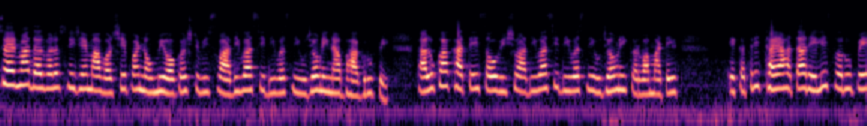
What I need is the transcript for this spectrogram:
શહેરમાં દર વર્ષની જેમ આ વર્ષે પણ નવમી ઓગસ્ટ વિશ્વ આદિવાસી દિવસની ઉજવણીના ભાગરૂપે તાલુકા ખાતે સૌ વિશ્વ આદિવાસી દિવસની ઉજવણી કરવા માટે એકત્રિત થયા હતા. રેલી સ્વરૂપે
